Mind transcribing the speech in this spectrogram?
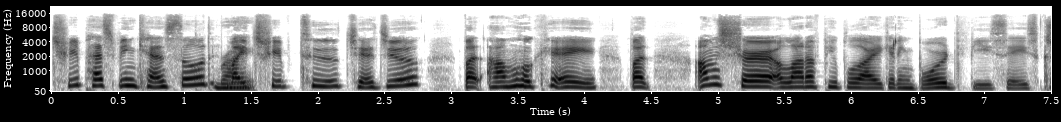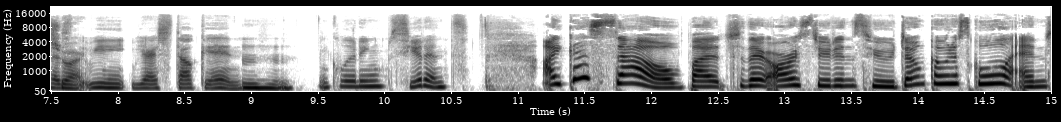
trip has been canceled. My Mm-hmm. Trip to Jeju, but I'm okay. But I'm sure a lot of people are getting bored these days because Sure. Mm-hmm. we, we are stuck in, including students. I guess so, but there are students who don't go to school and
